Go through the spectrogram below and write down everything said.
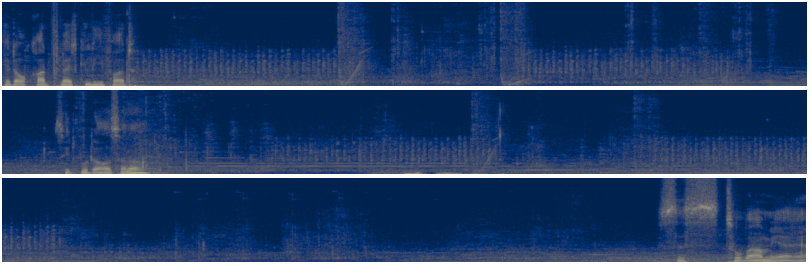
Wird auch gerade vielleicht geliefert. Sieht gut aus, oder? Es ist zu warm hier, ey.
